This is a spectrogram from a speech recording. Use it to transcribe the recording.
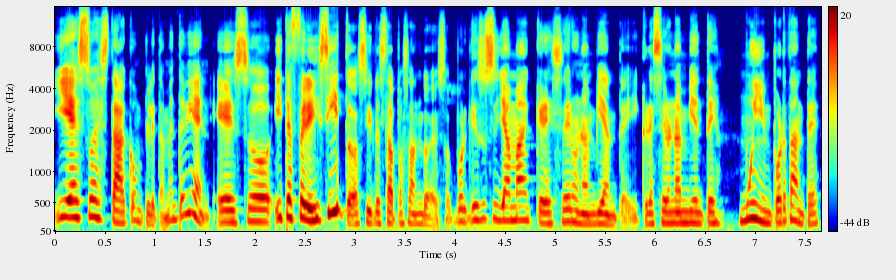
Y eso está completamente bien. Eso y te felicito si te está pasando eso, porque eso se llama crecer un ambiente y crecer un ambiente es muy importante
